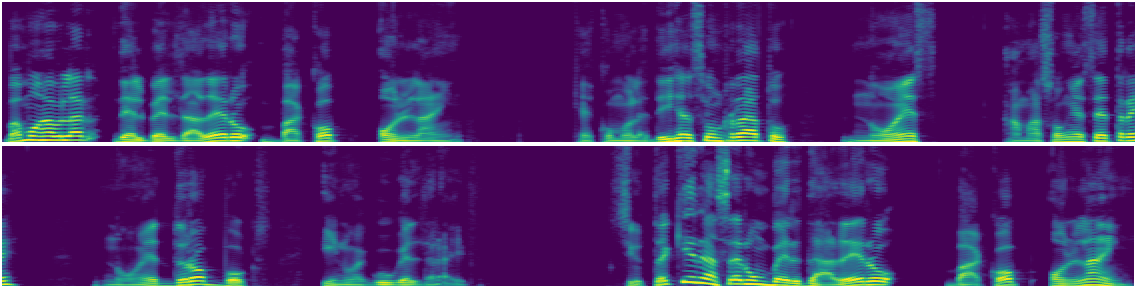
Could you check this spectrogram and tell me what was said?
vamos a hablar del verdadero backup online, que como les dije hace un rato, no es Amazon S3, no es Dropbox y no es Google Drive. Si usted quiere hacer un verdadero backup online,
